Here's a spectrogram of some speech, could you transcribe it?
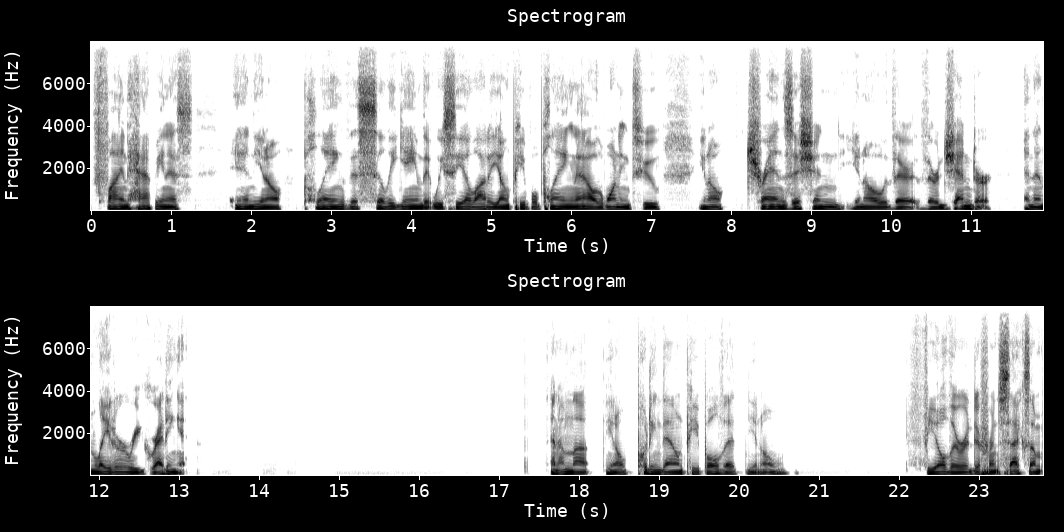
find happiness in, you know, playing this silly game that we see a lot of young people playing now, wanting to, you know, transition, you know, their their gender and then later regretting it. And I'm not, you know, putting down people that, you know, feel they're a different sex. I'm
